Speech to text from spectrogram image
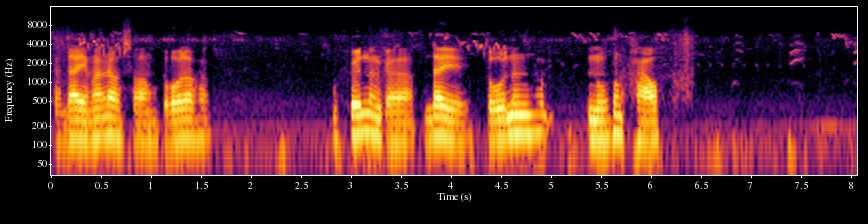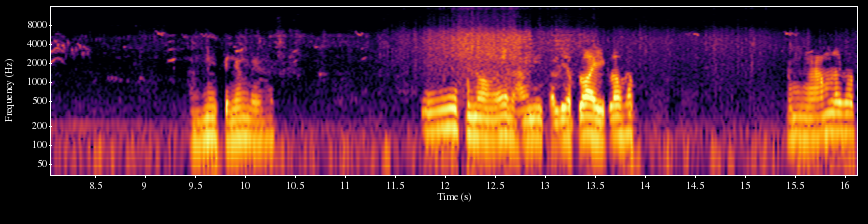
ก็ได้มาแล้วสองตัวแล้วครับเมื่อคืนนั่นก็ได้ตัวหนึงครับ หนูท้องขาวหลังนี้เป็นยังไงครับโอ้พี่น้องเอ้หลังนี้ก็เรียบร้อยอีกแล้วครับงามๆเลยครับ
